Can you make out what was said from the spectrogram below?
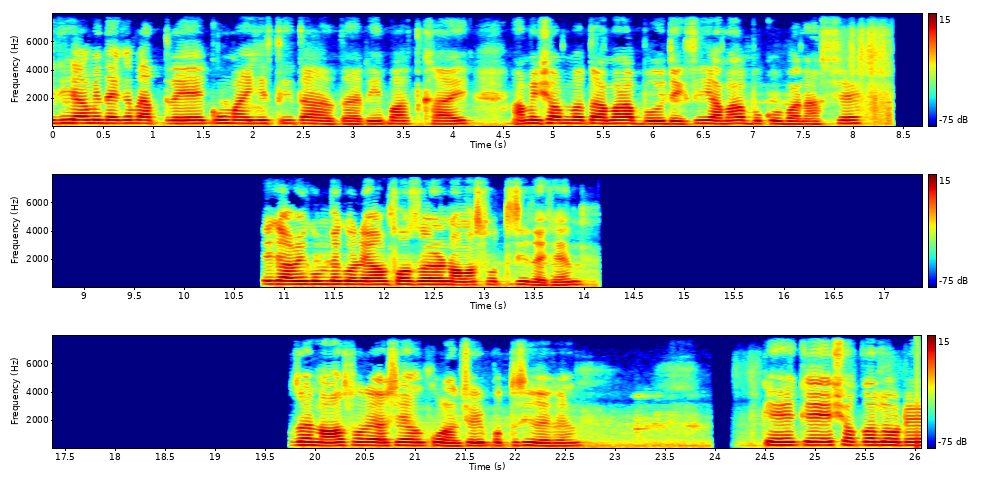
এদিকে আমি দেখেন রাত্রে ঘুমাই গেছি, তাড়াতাড়ি ভাত খাই। আমি স্বপ্নতে আমার আব্বু দেখছি, আমার আব্বু কোরবান আসছে। এদিকে আমি ঘুম থেকে করে এখন ফজরের নামাজ পড়তেছি, দেখেন। নামাজ পড়ে আসে, এখন কোরআন শরীফ পড়তেছি, দেখেন। কে কে সকালে উঠে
